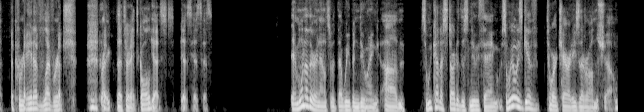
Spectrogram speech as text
Creative leverage. Right. That's right. It's called. Yes. Yes. Yes. Yes. And one other announcement that we've been doing. Um, so we kind of started this new thing. So we always give to our charities that are on the show.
